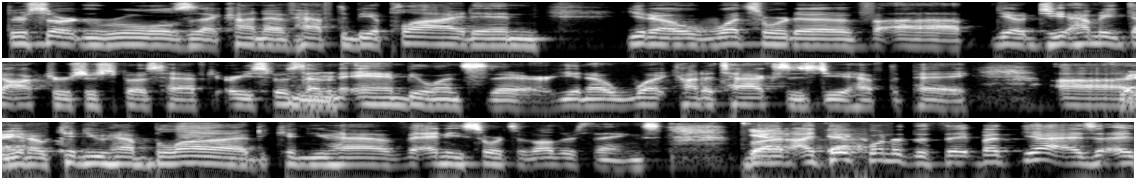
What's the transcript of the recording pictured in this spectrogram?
there's certain rules that kind of have to be applied, and you know what sort of uh, you know do you, how many doctors you're supposed to have are you supposed mm-hmm. to have an mm-hmm. ambulance there you know what kind of taxes do you have to pay uh, right. you know can you have blood can you have any sorts of other things but yeah, i think yeah. one of the things but yeah as uh,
